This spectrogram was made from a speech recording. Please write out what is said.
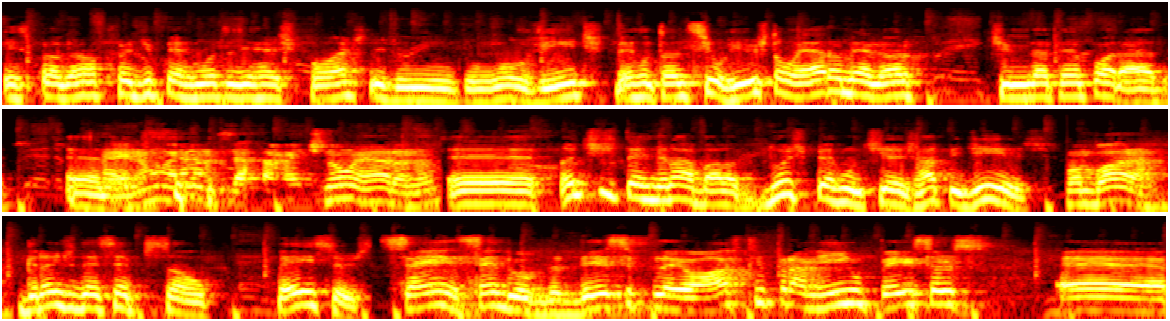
esse programa foi de perguntas e respostas de um, de um, ouvinte perguntando se o Houston era o melhor time da temporada. É, né? é não era, certamente não era, né? É, antes de terminar a bala, duas perguntinhas rapidinhas. Vambora. Grande decepção. Pacers? Sem, sem dúvida. Desse playoff, para mim, o Pacers é,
